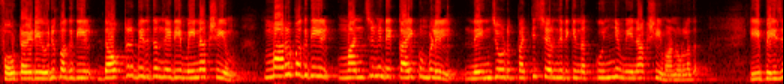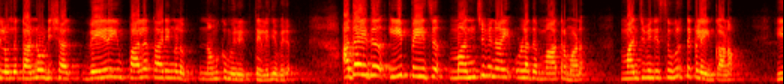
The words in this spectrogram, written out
ഫോട്ടോയുടെ ഒരു പകുതിയിൽ ഡോക്ടർ ബിരുദം നേടിയ മീനാക്ഷിയും മറുപകുതിയിൽ മഞ്ജുവിന്റെ കൈക്കുമ്പിളിൽ നെഞ്ചോട് പറ്റിച്ചേർന്നിരിക്കുന്ന കുഞ്ഞു മീനാക്ഷിയുമാണുള്ളത്. ഈ പേജിൽ ഒന്ന് കണ്ണോടിച്ചാൽ വേറെയും പല കാര്യങ്ങളും നമുക്ക് മുന്നിൽ തെളിഞ്ഞു വരും. അതായത് ഈ പേജ് മഞ്ജുവിനായി ഉള്ളത് മാത്രമാണ്. മഞ്ജുവിന്റെ സുഹൃത്തുക്കളെയും കാണാം. ഈ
